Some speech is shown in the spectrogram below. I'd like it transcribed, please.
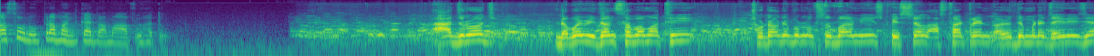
બસોનું પ્રબંધ કરવામાં આવ્યું હતું. આજરોજ ડભોઈ વિધાનસભામાંથી છોટાઉદેપુર લોકસભાની સ્પેશિયલ આસ્થા ટ્રેન અયોધ્યા માટે જઈ રહી છે.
